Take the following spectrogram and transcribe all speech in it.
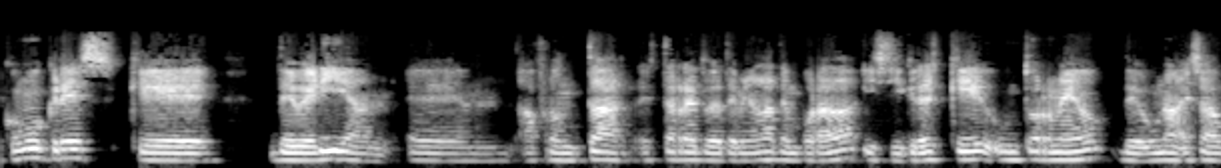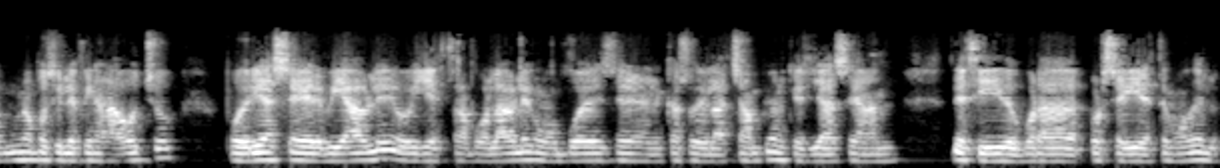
¿cómo crees que deberían eh, afrontar este reto de terminar la temporada y si crees que un torneo de una, esa, una posible final a 8 podría ser viable o y extrapolable como puede ser en el caso de la Champions que ya se han decidido por, por seguir este modelo.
